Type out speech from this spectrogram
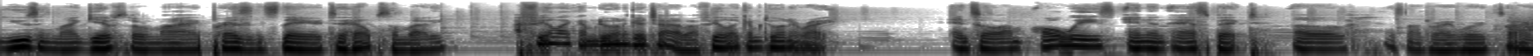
using my gifts or my presence there to help somebody, I feel like I'm doing a good job. I feel like I'm doing it right. And so I'm always in an aspect of, that's not the right word, sorry.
